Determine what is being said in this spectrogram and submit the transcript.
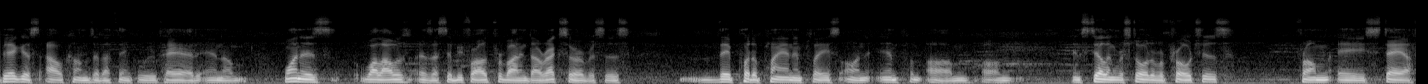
biggest outcomes that I think we've had. And um, one is, while I was, as I said before, I was providing direct services, they put a plan in place on um, um, instilling restorative approaches from a staff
